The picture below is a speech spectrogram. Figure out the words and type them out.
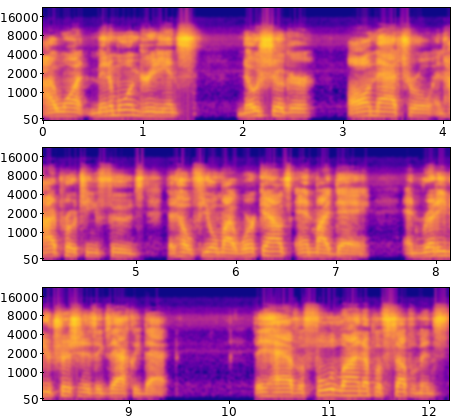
I want minimal ingredients, no sugar, all natural, and high protein foods that help fuel my workouts and my day, and Ready Nutrition is exactly that. They have a full lineup of supplements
